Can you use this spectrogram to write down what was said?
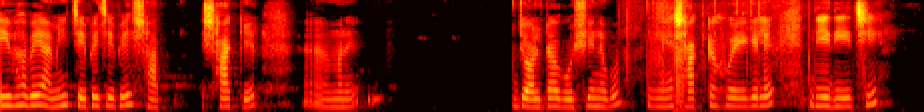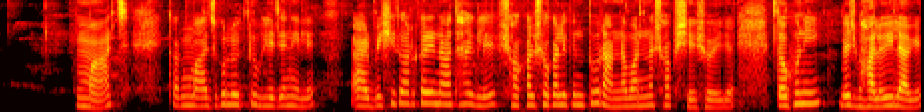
এইভাবে আমি চেপে চেপে শাক শাকের মানে জলটা বসিয়ে নেব। নিয়ে শাকটা হয়ে গেলে দিয়ে দিয়েছি মাছ। কারণ মাছগুলো একটু ভেজে নিলে আর বেশি তরকারি না থাকলে সকাল সকালে কিন্তু রান্নাবান্না সব শেষ হয়ে যায়। তখনই বেশ ভালোই লাগে।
